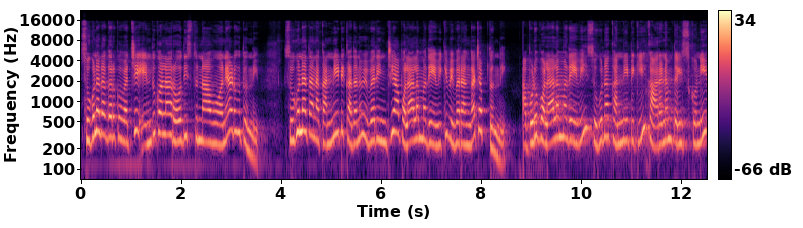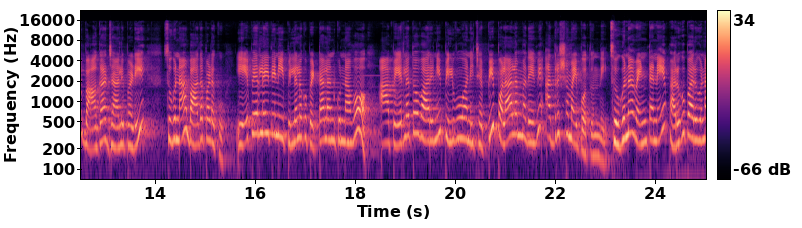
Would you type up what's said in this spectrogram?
సుగుణ దగ్గరకు వచ్చి ఎందుకు అలా రోధిస్తున్నావు? అని అడుగుతుంది. సుగుణ తన కన్నీటి కథను వివరించి ఆ పొలాలమ్మ దేవికి వివరంగా చెప్తుంది. అప్పుడు పొలాలమ్మదేవి సుగుణ కన్నిటికి కారణం తెలుసుకొని బాగా జాలిపడి సుగుణ బాధపడకు. ఏ పేర్లైతే నీ పిల్లలకు పెట్టాలనుకున్నావో ఆ పేర్లతో వారిని పిలువు అని చెప్పి పొలాలమ్మదేవి అదృశ్యమైపోతుంది. సుగుణ వెంటనే పరుగు పరుగున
